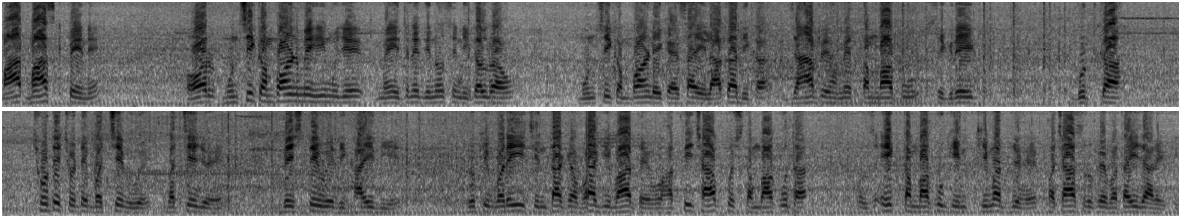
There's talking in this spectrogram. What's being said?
मा, मास्क पहने। और मुंशी कंपाउंड में ही मुझे मैं इतने दिनों से निकल रहा हूँ। मुंशी कंपाउंड एक ऐसा इलाका दिखा जहाँ पे हमें तंबाकू सिगरेट गुटखा छोटे छोटे बच्चे हुए बच्चे जो है बेचते हुए दिखाई दिए। जो कि बड़ी चिंता का की बात है वो हत्ती छाप कुछ तंबाकू था उस एक तंबाकू की कीमत जो है पचास रुपये बताई जा रही थी।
